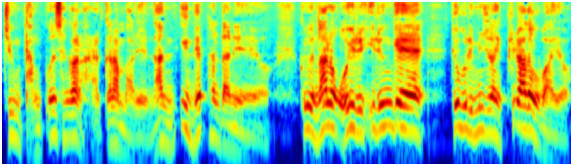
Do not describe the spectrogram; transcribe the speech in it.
지금 당권 생각을 안 할 거란 말이에요. 난 이게 내 판단이에요. 그리고 나는 오히려 이런 게 더불어민주당이 필요하다고 봐요.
